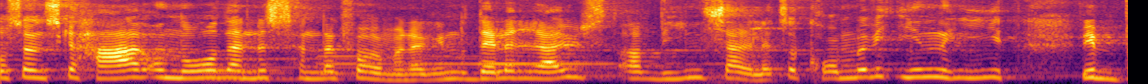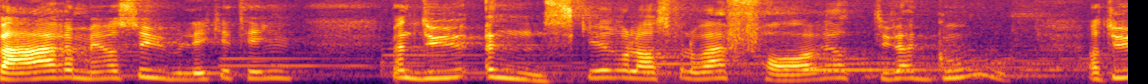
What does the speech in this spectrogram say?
også ønsker her og nå denne søndag formiddagen å dele raust av din kjærlighet. Så kommer vi inn hit. Vi bærer med oss ulike ting. Men du ønsker å la oss få lov å erfare at du er god at du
